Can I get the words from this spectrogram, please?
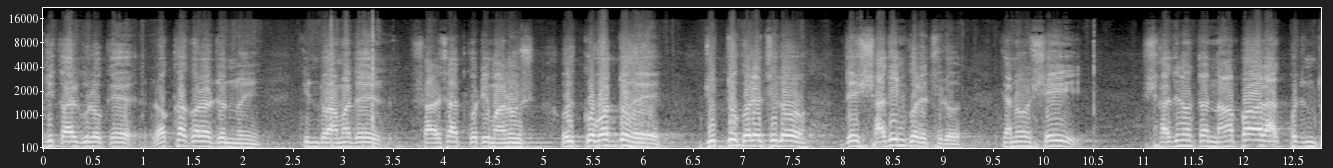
অধিকারগুলোকে রক্ষা করার জন্যই কিন্তু আমাদের সাড়ে সাত কোটি মানুষ ঐক্যবদ্ধ হয়ে যুদ্ধ করেছিল, দেশ স্বাধীন করেছিল। কেন সেই স্বাধীনতা না পাওয়ার আগ পর্যন্ত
